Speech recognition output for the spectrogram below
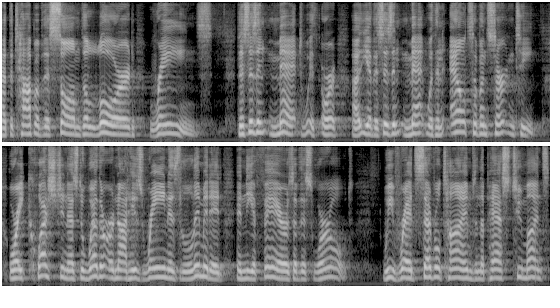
at the top of this psalm the Lord reigns. This isn't met with, or uh, yeah, this isn't met with an ounce of uncertainty or a question as to whether or not his reign is limited in the affairs of this world. We've read several times in the past two months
